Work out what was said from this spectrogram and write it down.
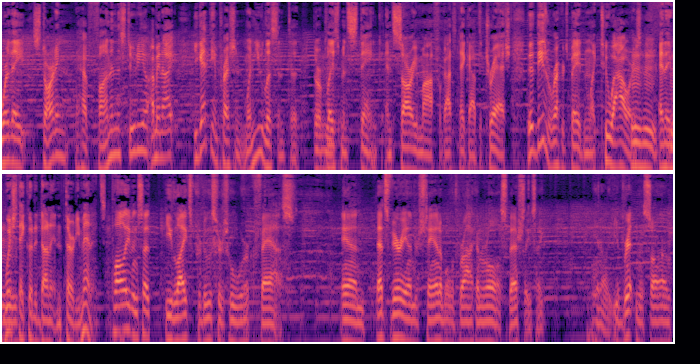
Were they starting to have fun in the studio? I mean, I you get the impression when you listen to Mm-hmm. the replacements stink and Sorry Ma forgot to take out the trash. Th- these were records made in like two hours, Mhm, and they wish mhm. they could have done it in thirty minutes. Paul even said he likes producers who work fast, and that's very understandable with rock and roll, especially. It's like, you know, you've written the song,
